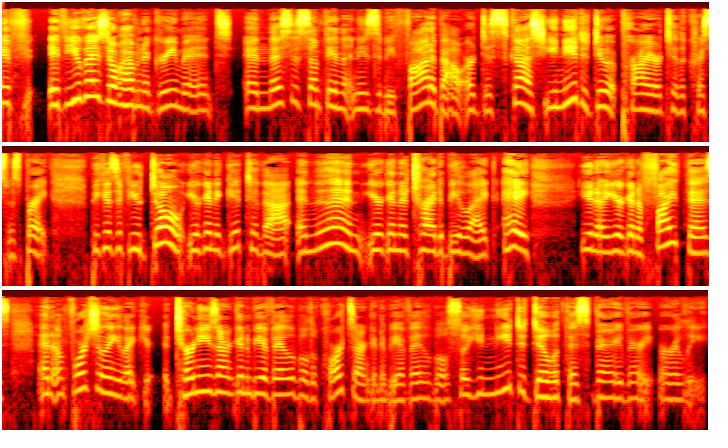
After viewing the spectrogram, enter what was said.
if if you guys don't have an agreement and this is something that needs to be fought about or discussed you need to do it prior to the christmas break. Because if you don't you're going to get to that and then you're going to try to be like hey you know you're going to fight this. And unfortunately like attorneys aren't going to be available. The courts aren't going to be available. So you need to deal with this very very early.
